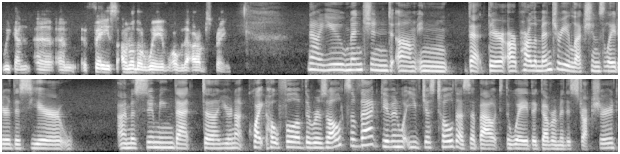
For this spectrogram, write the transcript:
we can um, face another wave of the Arab Spring. Now, you mentioned um, in that there are parliamentary elections later this year. I'm assuming that uh, you're not quite hopeful of the results of that, given what you've just told us about the way the government is structured.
